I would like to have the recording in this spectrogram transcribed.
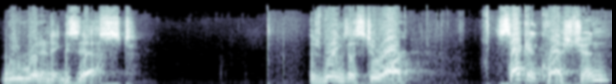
we wouldn't exist. This brings us to our second question,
